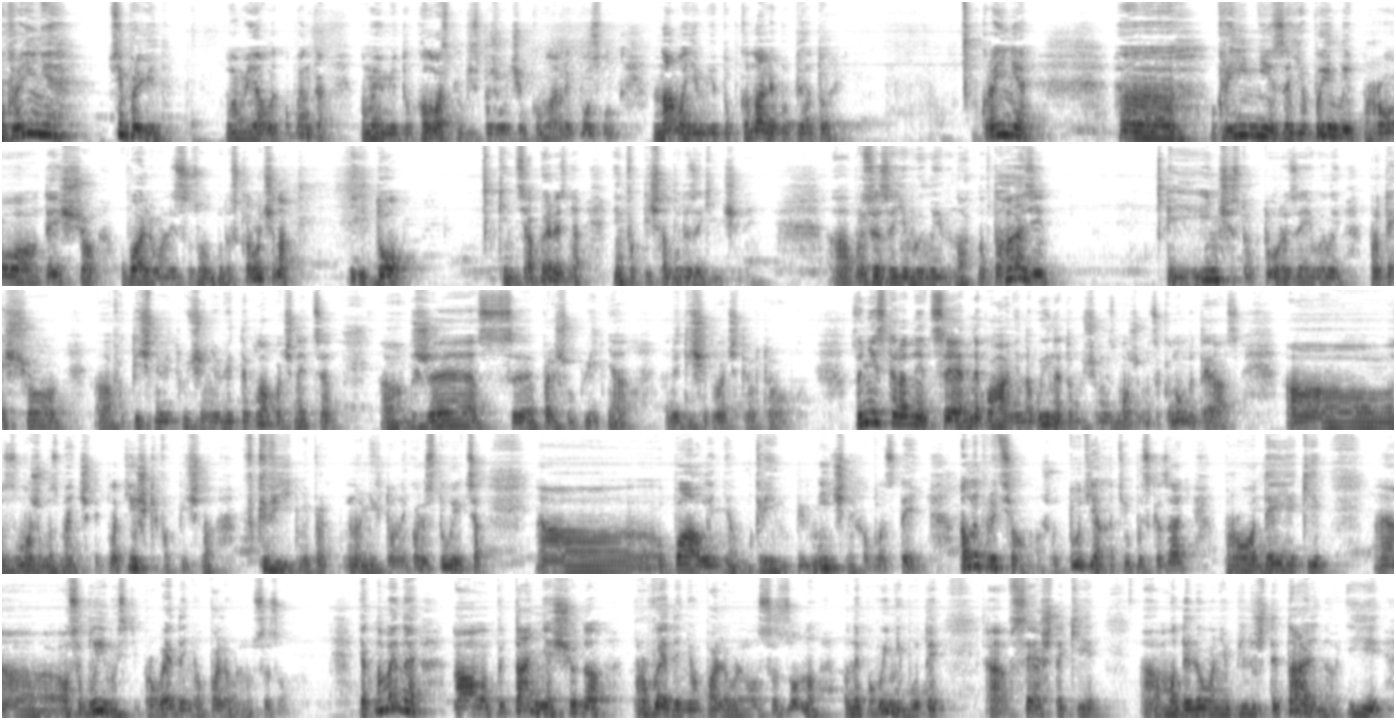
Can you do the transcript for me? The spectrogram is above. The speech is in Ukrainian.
Україні всім привіт! З вами я Олег Попенко, на моєму YouTube голова спілки споживачів комунальних послуг на моєму YouTube каналі Будьте готові. Україні, е, Україні заявили про те, що опалювальний сезон буде скорочено, і до кінця березня він фактично буде закінчений. Про це заявили і в НАК Нафтогазі, і інші структури заявили про те, що фактичне відключення від тепла почнеться вже з 1 квітня 2024 року. З однієї сторони, це непогані новини, тому що ми зможемо зекономити газ, зможемо зменшити платіжки. Фактично в квітні ну, ніхто не користується опаленням, крім північних областей. Але при цьому ж тут я хотів би сказати про деякі особливості проведення опалювального сезону. Як на мене, питання щодо проведення опалювального сезону вони повинні бути все ж таки модельовані більш детально. І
